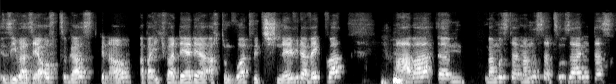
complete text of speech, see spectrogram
Sie war sehr oft zu Gast, genau. Aber ich war der, der, Achtung, Wortwitz, schnell wieder weg war. Aber ähm, man, muss da, man muss dazu sagen, dass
